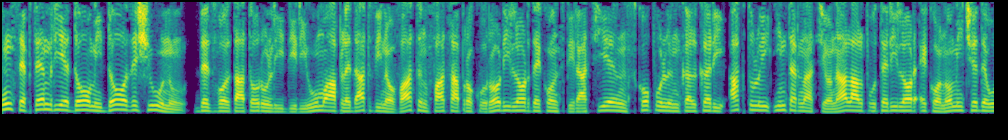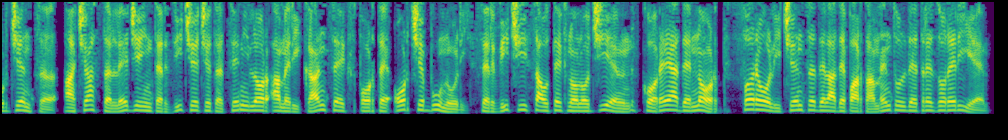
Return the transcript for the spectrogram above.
În septembrie 2021, dezvoltatorul Idirium a pledat vinovat în fața procurorilor de conspirație în scopul încălcării actului internațional al puterilor economice de urgență. Această lege interzice cetățenilor americani să exporte orice bunuri, servicii sau tehnologie în Corea de Nord, fără o licență de la Departamentul de Trezorerie.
